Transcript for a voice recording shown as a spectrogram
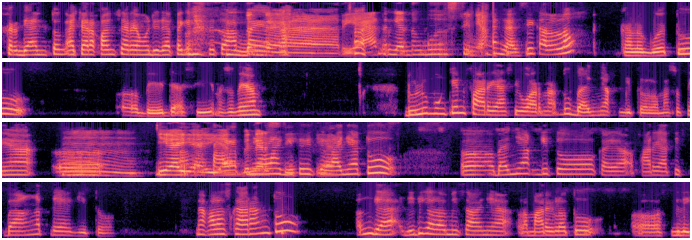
tergantung acara konser yang mau didatengin itu apa ya kan? Benar ya, tergantung musim ya enggak sih kalau lo? kalau gue tuh eh, beda sih maksudnya dulu mungkin variasi warna tuh banyak gitu loh maksudnya eh, Hmm, iya iya iya, benar lah sih. gitu Iya. istilahnya tuh eh, banyak gitu kayak variatif banget deh gitu nah kalau sekarang tuh enggak jadi kalau misalnya lemari lo tuh eh, segede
